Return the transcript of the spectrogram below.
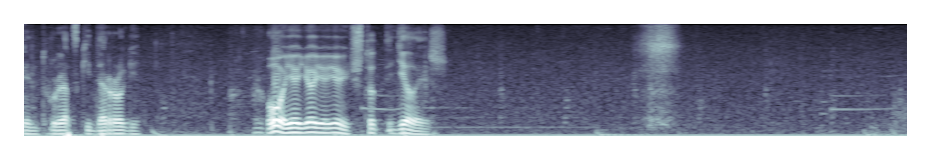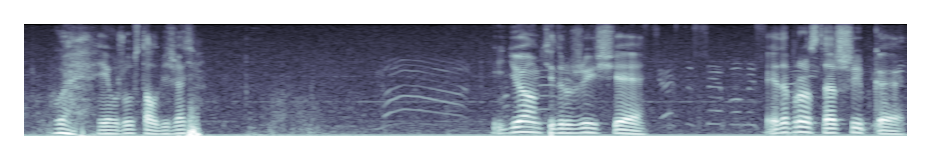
Блин, дурацкие дороги. Ой-ой-ой-ой, что ты делаешь? Ой, я уже устал бежать. Идемте, дружище. Это просто ошибка.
